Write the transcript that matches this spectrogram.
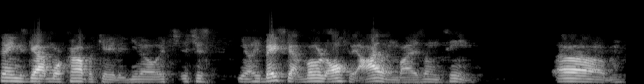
things got more complicated. You know, it's it's just you know he basically got voted off the island by his own team. Um,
